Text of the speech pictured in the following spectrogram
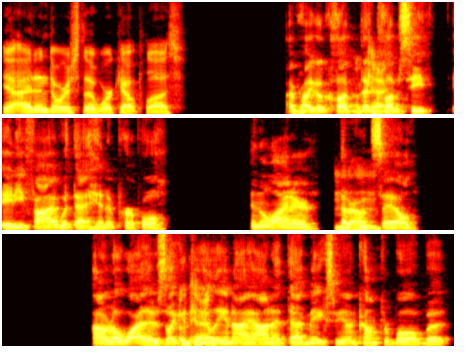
Yeah, I'd endorse the Workout Plus. I'd probably go Club that Okay. Club C eighty five with that hint of purple in the liner that are on Mhm. sale. I don't know why there's like an alien eye on it. That makes me uncomfortable, but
